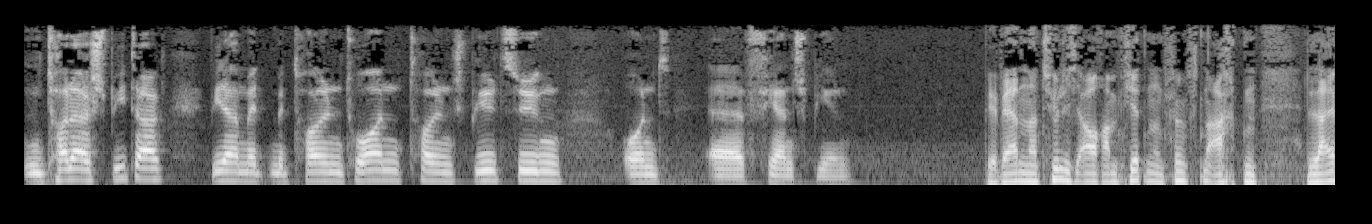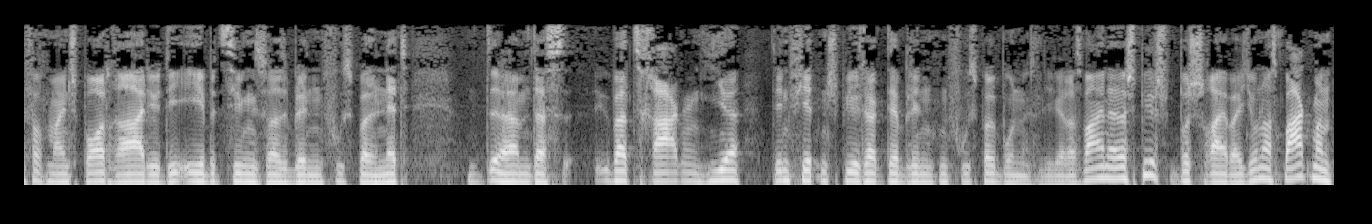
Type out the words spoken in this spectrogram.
ein toller Spieltag, wieder mit, mit tollen Toren, tollen Spielzügen und äh, fairen Spielen. Wir werden natürlich auch am 4. und 5.8. live auf meinsportradio.de beziehungsweise blindenfußball.net ähm, das übertragen hier den vierten Spieltag der Blindenfußball-Bundesliga. Das war einer der Spielbeschreiber, Jonas Barkmann,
